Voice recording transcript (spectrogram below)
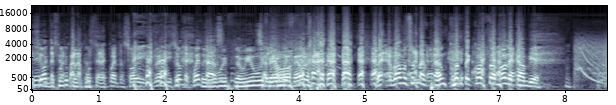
Rendición, rendición de, de cuentas. Ajuste de cuentas, soy rendición de cuentas. Se oyó muy- muy. Bueno, Vamos a, una- a un corte corto, no le cambie.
